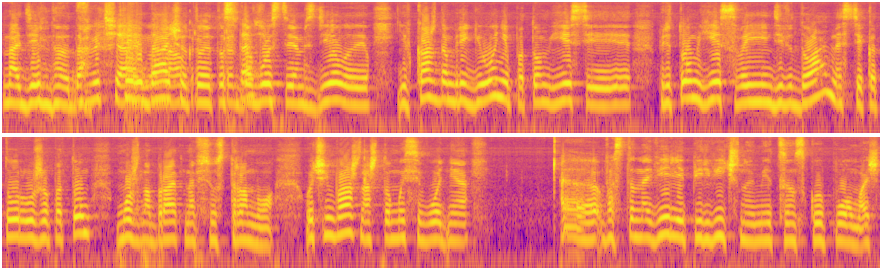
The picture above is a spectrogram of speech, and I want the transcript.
на отдельную да, Звичайно, на передачу, то это с передачу. удовольствием сделаю. И в каждом регионе потом есть, и, при том есть свои индивидуальности, которые уже потом можно брать на всю страну. Очень важно, что мы сегодня э, восстановили первичную медицинскую помощь.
